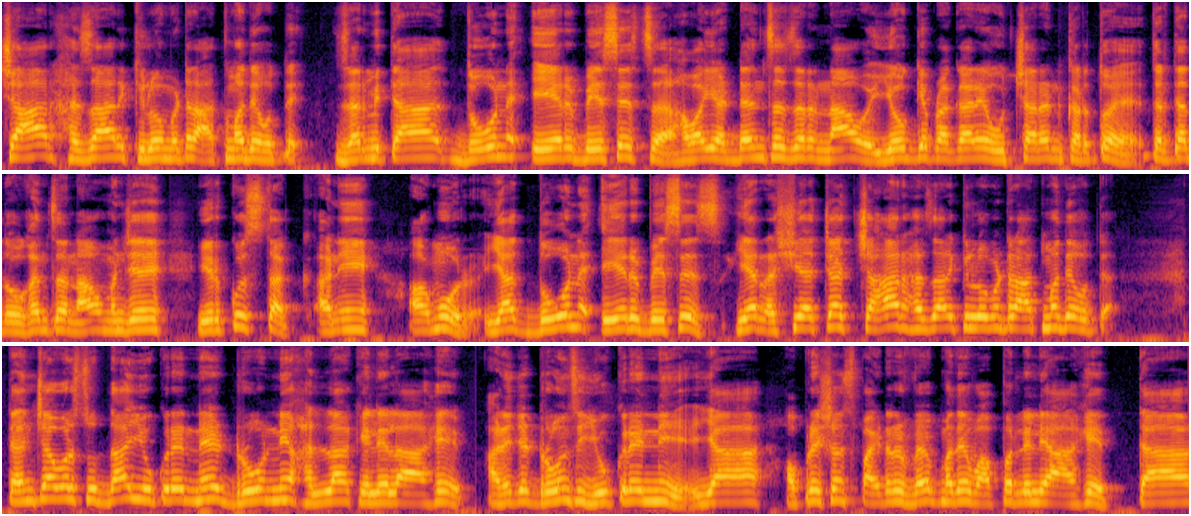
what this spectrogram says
चार हजार किलोमीटर आतमध्ये होते. जर मी त्या दोन एअरबेसेसचं हवाई अड्ड्यांचं जर नाव योग्य प्रकारे उच्चारण करतोय तर त्या दोघांचं नाव म्हणजे इरकुस्तक आणि अमूर. या दोन एअरबेसेस या रशियाच्या चार हजार किलोमीटर आतमध्ये होत्या. त्यांच्यावर सुद्धा युक्रेनने ड्रोनने हल्ला केलेला आहे. आणि जे ड्रोन्स युक्रेनने या ऑपरेशन स्पायडर वेबमध्ये वापरलेले आहेत त्या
